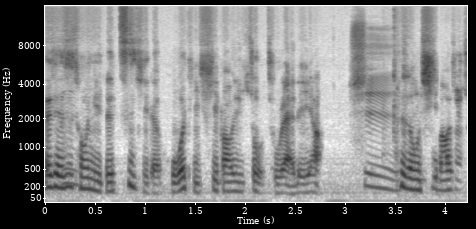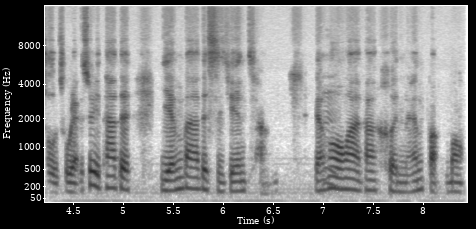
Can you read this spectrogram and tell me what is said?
而且是从你的自己的活体细胞去做出来的药。是。这种细胞去做出来，所以它的研发的时间长，然后的话它很难仿冒，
